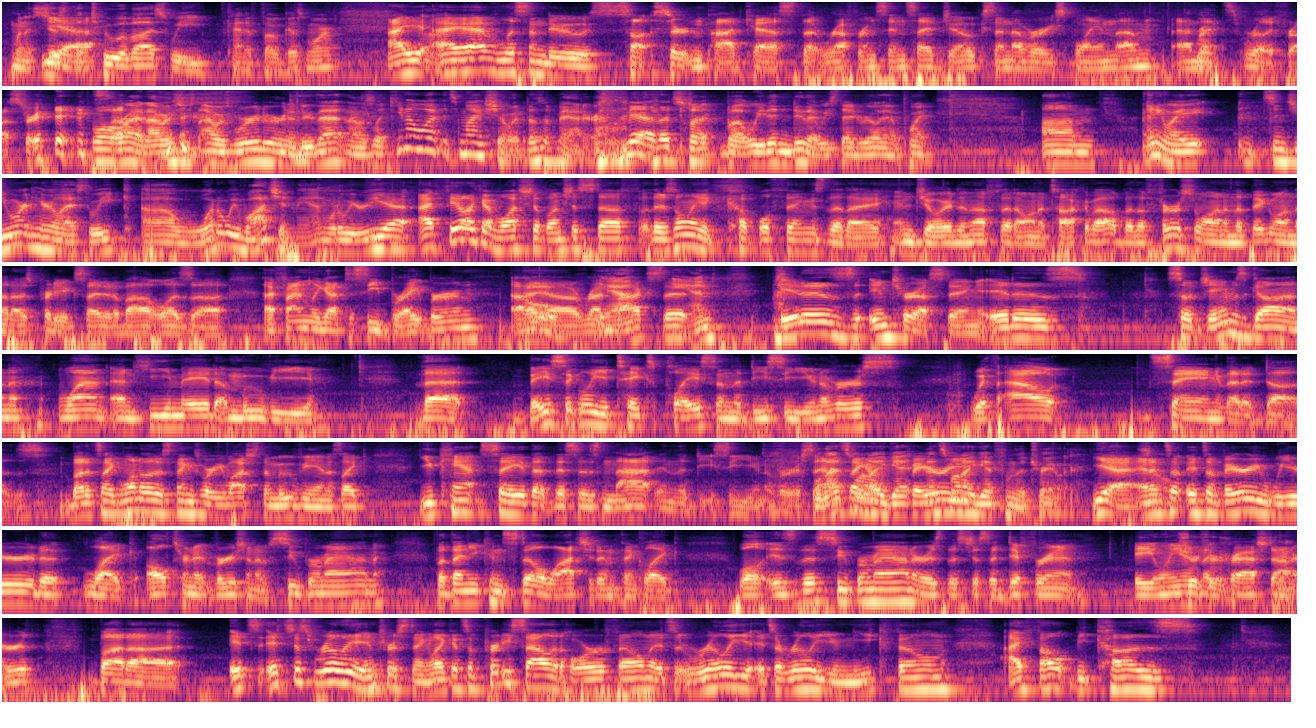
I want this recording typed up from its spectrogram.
when it's just Yeah. the two of us, we kind of focus more. I, Um, I have listened to so- certain podcasts that reference inside jokes and never explain them, and Right. it's really frustrating. Well, so- right. I was just I was worried we were gonna do that, and I was like, you know what? It's my show. It doesn't matter. Yeah, that's but, true. But we didn't do that. We stayed really on point. Um. Anyway, since you weren't here last week, uh, what are we watching, man? What are we reading? Yeah, I feel like I've watched a bunch of stuff. There's only a couple things that I enjoyed enough that I want to talk about. But the first one and the big one that I was pretty excited about was uh, I finally got to see Brightburn. I uh, Oh, red yeah, boxed it. and? it is interesting. It is. So James Gunn went and he made a movie that basically takes place in the DC universe without saying that it does. But it's like one of those things where you watch the movie and it's like you can't say that this is not in the DC universe. Well, and that's like what I get. That's what I get from the trailer. Yeah, and it's a it's a very weird like alternate version of Superman, but then you can still watch it and think like, well, is this Superman or is this just a different alien Sure, that sure. crashed on Yeah. Earth? But uh it's it's just really interesting. Like it's a pretty solid horror film. It's really it's a really unique film. I felt because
